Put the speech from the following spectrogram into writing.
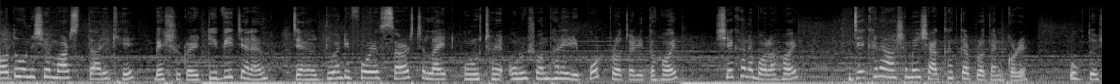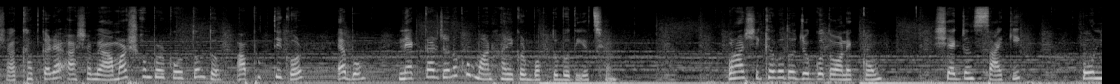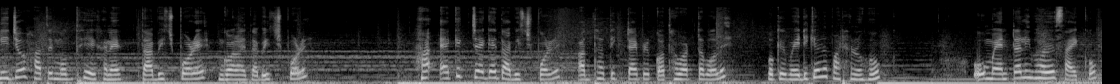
গত উনিশে মার্চ তারিখে বেসরকারি টিভি চ্যানেল চ্যানেল টোয়েন্টি ফোরের সার্চ লাইট অনুষ্ঠানের অনুসন্ধানী রিপোর্ট প্রচারিত হয়। সেখানে বলা হয়, যেখানে আসামি সাক্ষাৎকার প্রদান করে, উক্ত সাক্ষাৎকারে আসামি আমার সম্পর্কে অত্যন্ত আপত্তিকর এবং ন্যাক্কারজনক ও মানহানিকর বক্তব্য দিয়েছেন। ওনার শিক্ষাগত যোগ্যতা অনেক কম। সে একজন সাইকিক ও নিজেও হাতের মধ্যে এখানে তাবিজ পরে, গলায় তাবিজ পরে। হ্যাঁ এক এক জায়গায় তাবিজ পরে, আধ্যাত্মিক টাইপের কথাবার্তা বলে। ওকে মেডিকেলে পাঠানো হোক। ও মেন্টালিভাবে সাইকো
